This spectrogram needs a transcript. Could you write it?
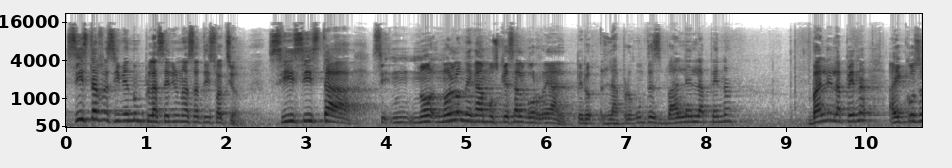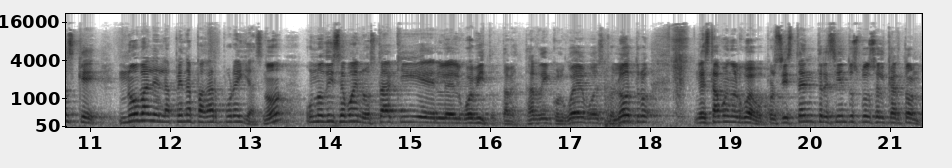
Sí estás recibiendo un placer y una satisfacción. Sí, sí está. sí, no, no lo negamos que es algo real, pero la pregunta es, ¿vale la pena? ¿Vale la pena? Hay cosas que no vale la pena pagar por ellas, ¿no? Uno dice, bueno, está aquí el, huevito, está bien, está rico el huevo, esto, el otro, está bueno el huevo, pero si está en 300 pesos el cartón,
